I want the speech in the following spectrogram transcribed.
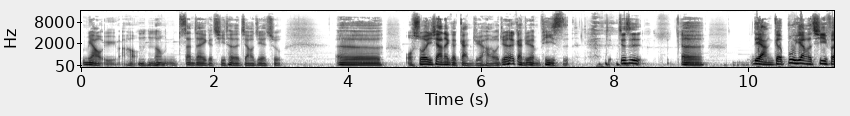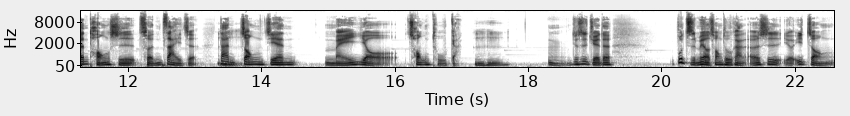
庙宇嘛，哈、嗯，然后我们站在一个奇特的交界处，呃，我说一下那个感觉哈，我觉得感觉很 peace，就是呃。两个不一样的气氛同时存在着，但中间没有冲突感。嗯哼，嗯，就是觉得不止没有冲突感，而是有一种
